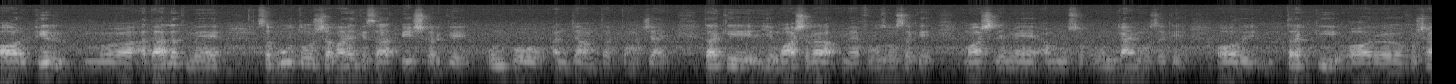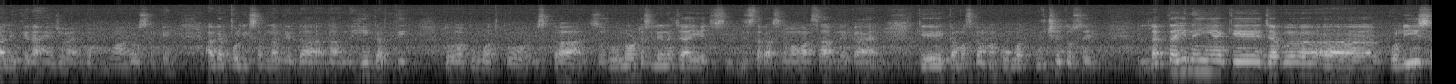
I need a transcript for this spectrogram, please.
और फिर अदालत में सबूत और शवाहद के साथ पेश करके उनको अंजाम तक पहुँच जाए ताकि ये माशरा महफूज हो सके, माशरे में अमन सुकून कायम हो सके और तरक्की और खुशहाली की राहें जो हैं वो हमवार हो सकें। अगर पुलिस अपना किरदार अदा नहीं करती तो हुकूमत को इसका ज़रूर नोटिस लेना चाहिए, जिस जिस तरह असलम अमान साहब ने कहा है कि कम अज़ कम हुकूमत पूछे तो सही। लगता ही नहीं है कि जब पुलिस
